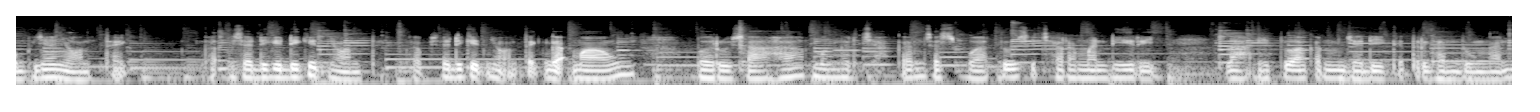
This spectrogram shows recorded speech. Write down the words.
hobinya nyontek. Nggak bisa dikit-dikit nyontek nggak bisa dikit nyontek. Nggak mau berusaha mengerjakan sesuatu secara mandiri. Lah itu akan menjadi ketergantungan.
